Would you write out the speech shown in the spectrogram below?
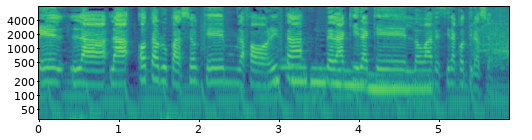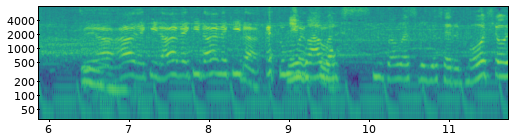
el, la, la otra agrupación que es la favorita de la Kira que lo va a decir a continuación. Sí, ah, dale, Kira, dale, Kira, dale, Kira. Es tu momento. guaguas, mis guaguas bellos hermosos.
